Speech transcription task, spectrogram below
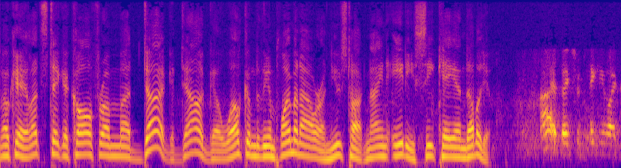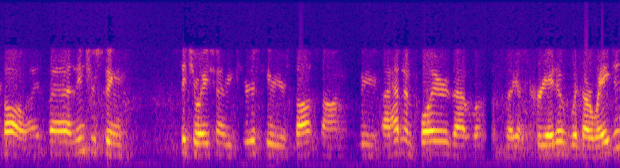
Okay, let's take a call from uh, Doug. Doug, uh, welcome to the Employment Hour on News Talk 980 CKNW. Hi, thanks for taking my call. It's uh, an interesting situation. I'd be curious to hear your thoughts on. we, I had an employer that was, I guess, creative with our wages,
